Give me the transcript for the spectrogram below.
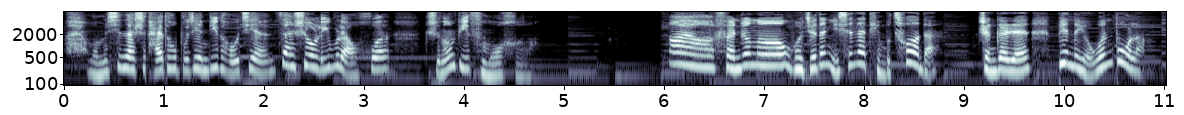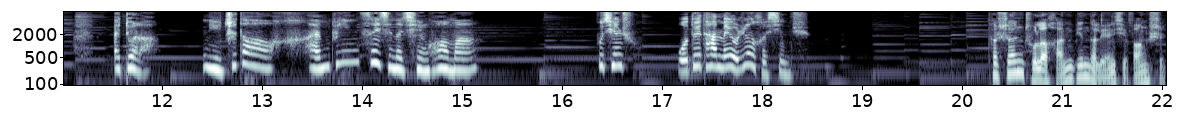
哎，我们现在是抬头不见低头见，暂时又离不了婚，只能彼此磨合了。哎呀，反正呢，我觉得你现在挺不错的。整个人变得有温度了。哎，对了，你知道韩冰最近的情况吗？不清楚，我对他没有任何兴趣。他删除了韩冰的联系方式，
